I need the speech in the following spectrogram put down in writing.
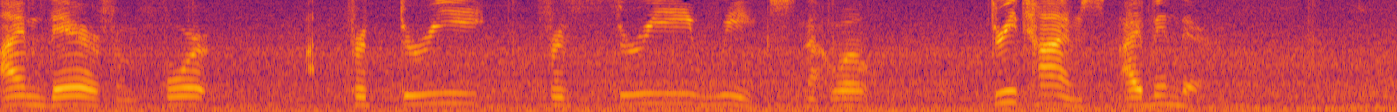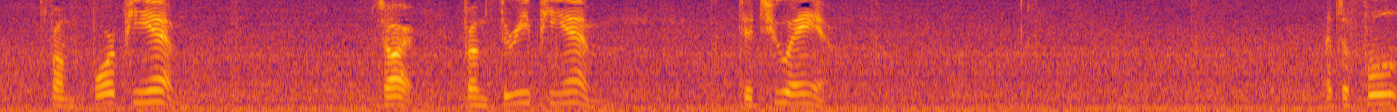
I'm there from four for three for three weeks. Not well, three times I've been there from 4 p.m. Sorry, from 3 p.m. to 2 a.m. That's a full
